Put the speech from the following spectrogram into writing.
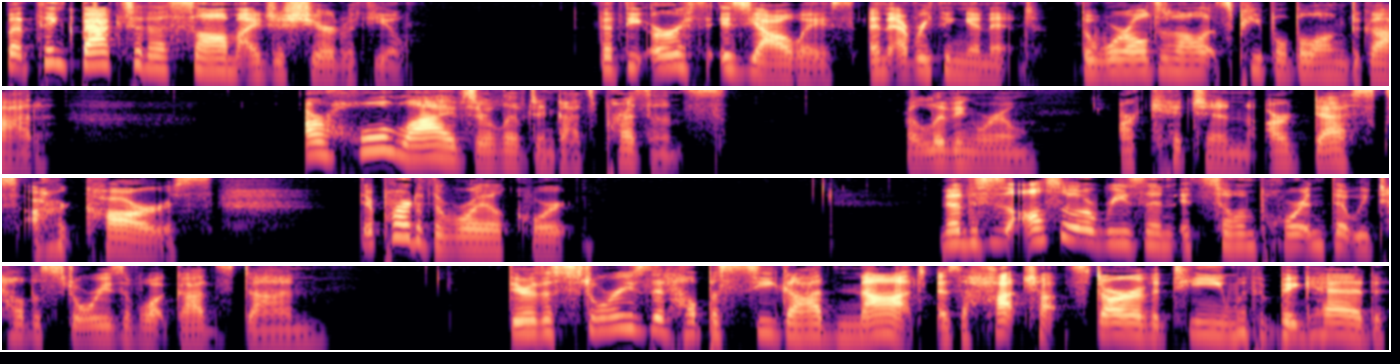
But think back to the psalm I just shared with you that the earth is Yahweh's and everything in it, the world and all its people belong to God. Our whole lives are lived in God's presence our living room, our kitchen, our desks, our cars. They're part of the royal court. Now, this is also a reason it's so important that we tell the stories of what God's done. They're the stories that help us see God not as a hotshot star of a team with a big head,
